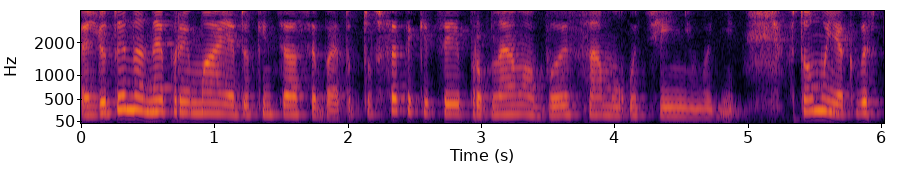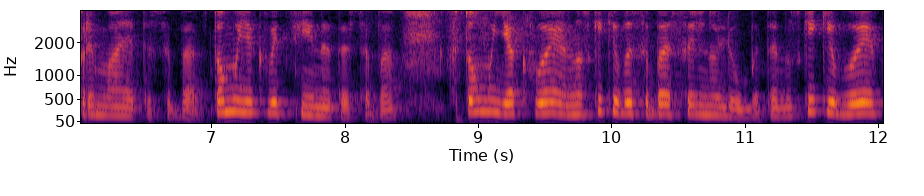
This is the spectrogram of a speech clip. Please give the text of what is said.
Людина не приймає до кінця себе. Тобто, все-таки це є проблема в самооцінюванні, в тому, як ви сприймаєте себе, в тому, як ви ціните себе, в тому, як ви наскільки ви себе сильно любите, наскільки ви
